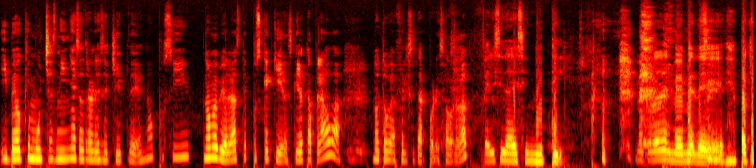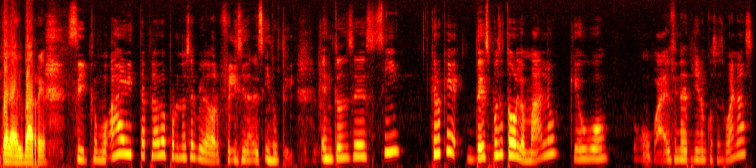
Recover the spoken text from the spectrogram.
Y veo que muchas niñas ya traen ese chip de, no, pues sí, no me violaste, pues ¿qué quieres? Que yo te aplauda. No te voy a felicitar por eso, ¿verdad? felicidades inútil Me acuerdo del meme de Paquita la del barrio. Sí, como, ay, te aplaudo por no ser violador. Felicidades, inútil. Entonces, sí, creo que después de todo lo malo que hubo, al final vinieron cosas buenas.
